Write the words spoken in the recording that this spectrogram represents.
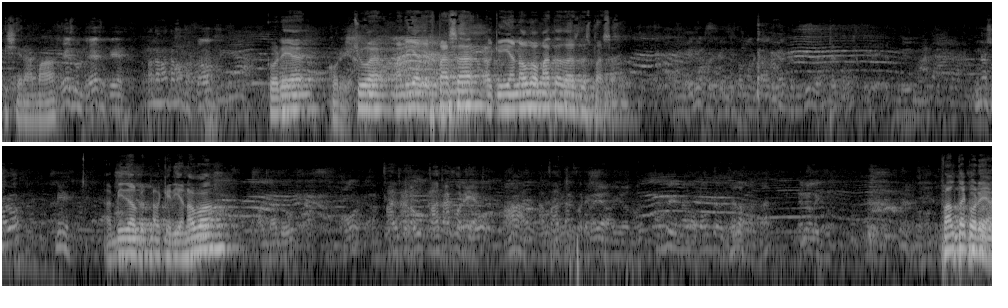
I serà mà. ¿Es un 3 o qué? Manda, manda, manda. No. Corea, Corea. Xua Maria Despassa, Alqueria Nova, Mata das Despassa. ¿Una solo? Mire. En vida Al- Alqueria Nova. Falta Corea. Ah, falta Corea. Falta Corea.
